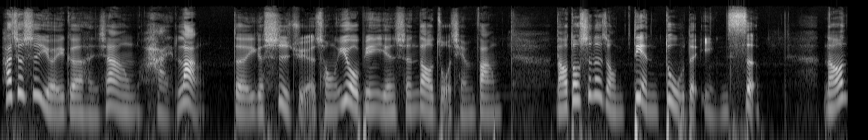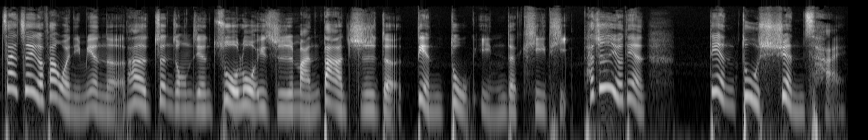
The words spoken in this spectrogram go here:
它就是有一个很像海浪的一个视觉，从右边延伸到左前方，然后都是那种电镀的银色。然后在这个范围里面呢，它的正中间坐落一只蛮大只的电镀银的 Kitty，它就是有点电镀炫彩，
